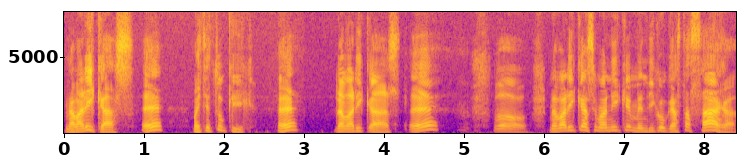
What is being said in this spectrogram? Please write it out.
Nabarikaz, eh? Maite tukik, eh? Nabarikaz, eh? Bon, Nabarikaz emanik mendiko gazta zaharra.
